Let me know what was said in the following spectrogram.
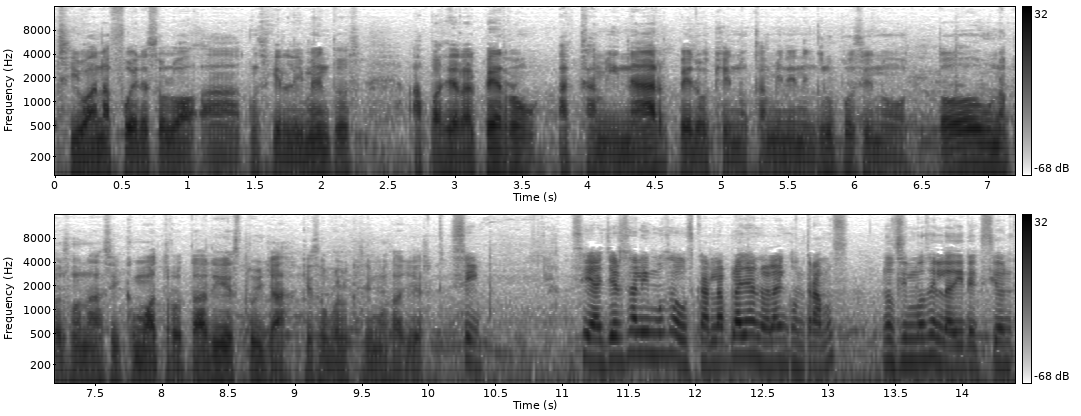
si van afuera solo a, conseguir alimentos, a pasear al perro, a caminar, pero que no caminen en grupos, sino toda una persona así como a trotar y esto y ya, que eso fue lo que hicimos ayer. Sí. Sí, ayer salimos a buscar la playa, no la encontramos. Nos fuimos en la dirección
